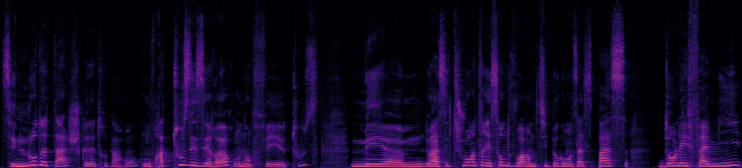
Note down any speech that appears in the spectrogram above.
C'est une lourde tâche que d'être parent. On fera tous des erreurs, on en fait tous. Mais euh, voilà, c'est toujours intéressant de voir un petit peu comment ça se passe dans les familles,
